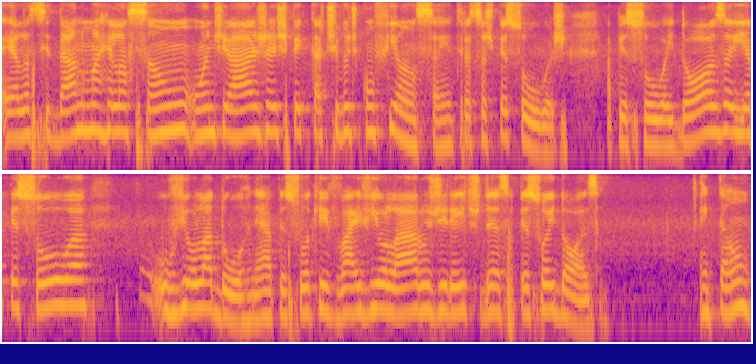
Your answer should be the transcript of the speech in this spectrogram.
ela se dá numa relação onde haja expectativa de confiança entre essas pessoas, a pessoa idosa e a pessoa o violador, né? A pessoa que vai violar os direitos dessa pessoa idosa. Então,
